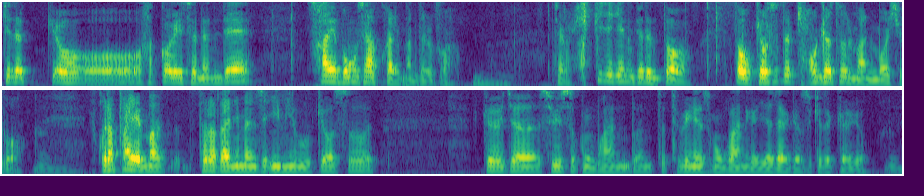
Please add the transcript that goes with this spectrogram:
기독교 학과가 있었는데 사회봉사학과를 만들고 음. 제가 획기적인 그런 또, 또 교수들, 좋은 교수들 많이 모시고, 음. 구라파에 막 돌아다니면서 이미국 교수, 그, 저, 스위스 공부한 분, 또 투빙에서 공부한 그 여자 교수, 기독교육, 음.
